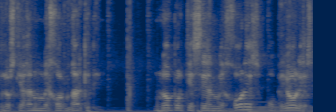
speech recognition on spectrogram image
los que hagan un mejor marketing. No porque sean mejores o peores,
